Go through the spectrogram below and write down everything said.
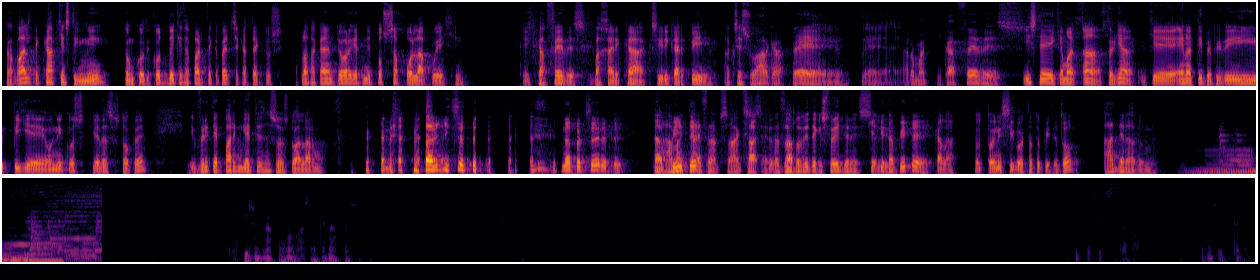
θα βάλετε κάποια στιγμή τον κωδικό του DEC και θα πάρετε 15% έκπτωση. Απλά θα κάνετε ώρα γιατί είναι τόσα πολλά που έχει. Ε, καφέδες, μπαχαρικά, ξηρή καρπή. Αξεσουάρ, καφέ, ε, αρωματικού καφέδες. Είστε και μα... Α, παιδιά, και ένα tip, επειδή πήγε ο Νίκος και δεν σας το είπε, βρείτε πάρκινγκ γιατί δεν σας σώσει το αλάρμ. Δεν θα αργήσετε. να το ξέρετε. Θα Άμα πείτε... κάτσεις να ψάξεις, θα- ε, θα, θα- θα το δείτε και στο ίντερνετ. στη Και τι σελίδα. θα πείτε, καλά. Το, το είναι σίγουρο ότι θα το πείτε το. Άντε να δούμε. Ελπίζω να ακουγόμασταν και να πέσει. Πείτε έτσι στραβά. Νομίζω ότι κάτι της κάνει.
